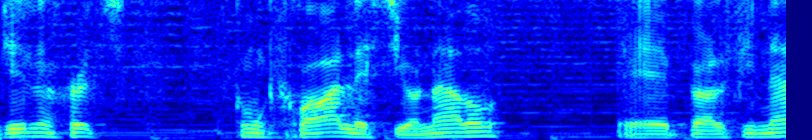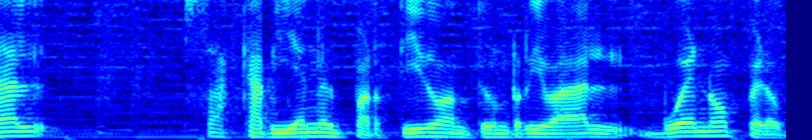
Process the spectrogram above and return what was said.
Jalen Hurts como que jugaba lesionado, eh, pero al final saca bien el partido ante un rival bueno, pero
